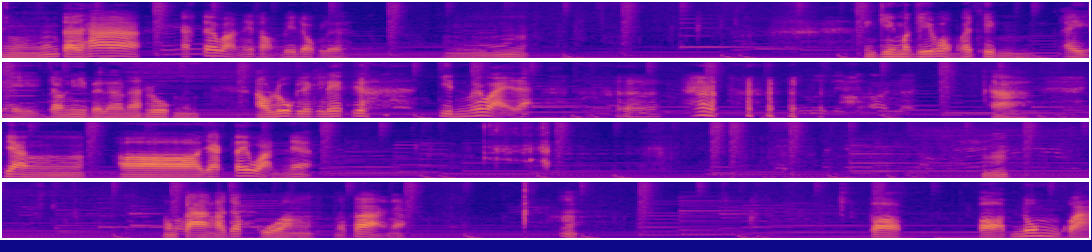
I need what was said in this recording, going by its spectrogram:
อืมแต่ถ้ายักษ์ไต้หวันนี่สองปีดกเลย อืมจริงๆเมื่อกี้ผมก็ชิมไอไอเจ้านี่ไปแล้วนะลูกหนึ่งเอาลูกเล็กๆ กินไม่ไหวแล้วดูเลยจะอ่อนหน่อยอ่า อย่างเอ่อยักษ์ไต้หวันเนี่ยหืมตรงกลางเขาจะกวงแล้วก็เนี่ยอืมกรอบกรอบนุ่มกว่า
